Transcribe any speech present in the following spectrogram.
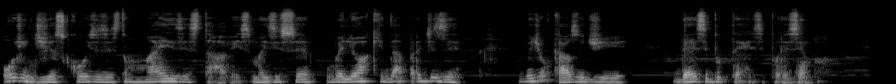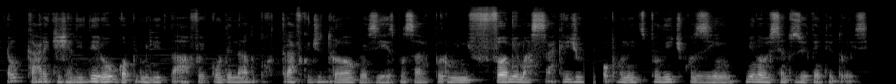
Hoje em dia as coisas estão mais estáveis, mas isso é o melhor que dá para dizer. Veja o caso de Desi Butese, por exemplo. É um cara que já liderou o golpe militar, foi condenado por tráfico de drogas e responsável por um infame massacre de oponentes políticos em 1982.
